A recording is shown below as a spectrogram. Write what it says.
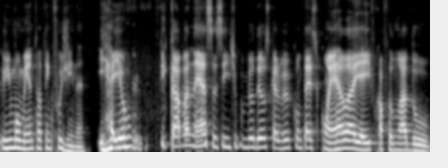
em um momento ela tem que fugir, né? E aí eu ficava nessa assim, tipo, meu Deus, quero ver o que acontece com ela e aí ficar falando lá do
